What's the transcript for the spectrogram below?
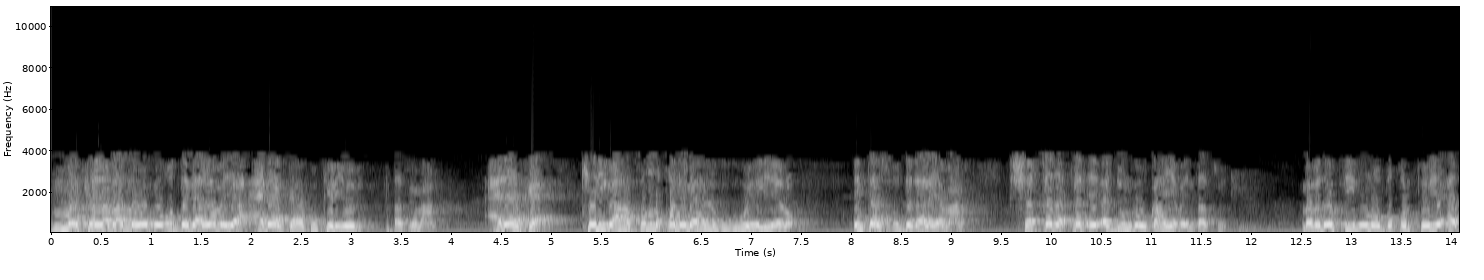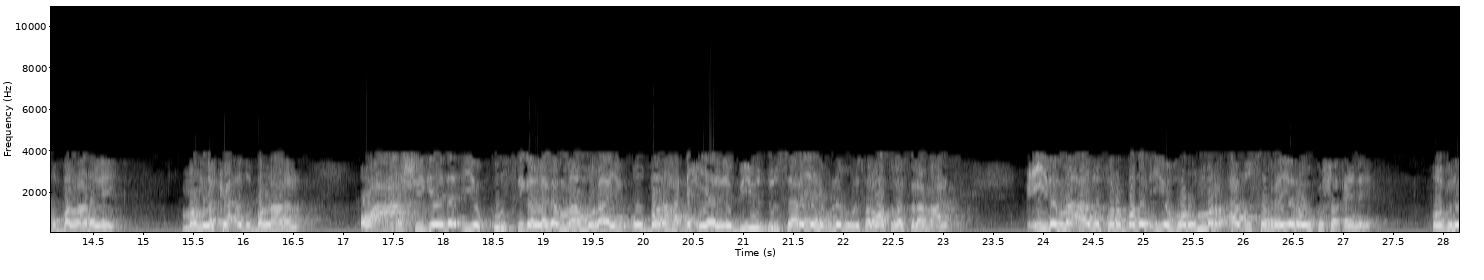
marka labaadna wuxuu u dagaalamayaa cadaabka ha ku keliyoobi saas wey macana cadaabka keligaa ha ku noqonina ha lagugu wehel yeelo. Intaas u dadaalaya macana shaqada dhan ee adduunka uu ka hayaba intaas wey mabad ogtihiin inuu boqortooye aada u ballaadhan leeyahy mamlaka aada u ballaadhan oo carshigeeda iyo kursiga laga maamulaayo uu badaha dhex yaallo biyuu dul saaran yahay buu nabigu uhi salawatullahi wasalaamu calayh. Ciidamo aada u fara badan iyo horumar aada u sarreeyana wuu ku shaqaynaya oo binu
